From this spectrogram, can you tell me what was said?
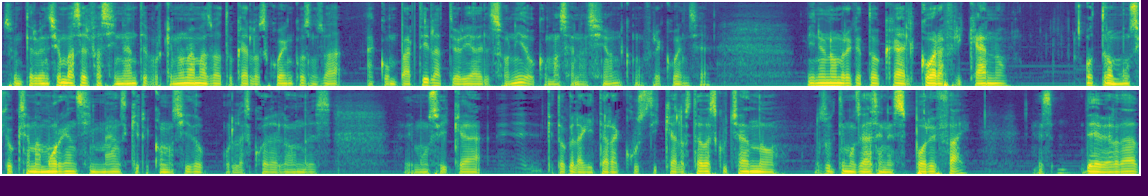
Su intervención va a ser fascinante porque no nada más va a tocar los cuencos, nos va a compartir la teoría del sonido como sanación, como frecuencia. Viene un hombre que toca el core africano, otro músico que se llama Morgan Simansky, reconocido por la Escuela de Londres de Música, que toca la guitarra acústica. Lo estaba escuchando los últimos días en Spotify. Es de verdad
